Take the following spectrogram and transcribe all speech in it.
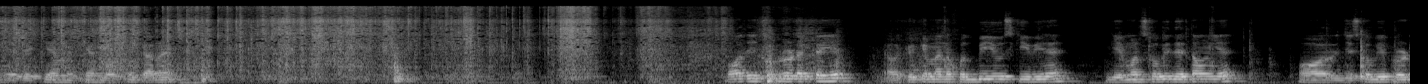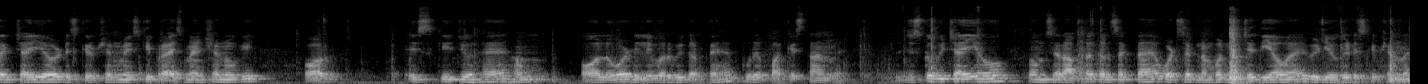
ये देखिए हम इसकी अनबॉक्सिंग कर रहे हैं। बहुत ही अच्छी प्रोडक्ट है ये। क्योंकि मैंने खुद भी यूज़ की हुई है गेमर्स को भी देता हूँ ये, और जिसको भी प्रोडक्ट चाहिए और डिस्क्रिप्शन में इसकी प्राइस मेंशन होगी, और इसकी जो है हम ऑल ओवर डिलीवर भी करते हैं पूरे पाकिस्तान में। तो जिसको भी चाहिए हो तो हमसे रब्ता कर सकता है। व्हाट्सएप नंबर नीचे दिया हुआ है वीडियो के डिस्क्रिप्शन में।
